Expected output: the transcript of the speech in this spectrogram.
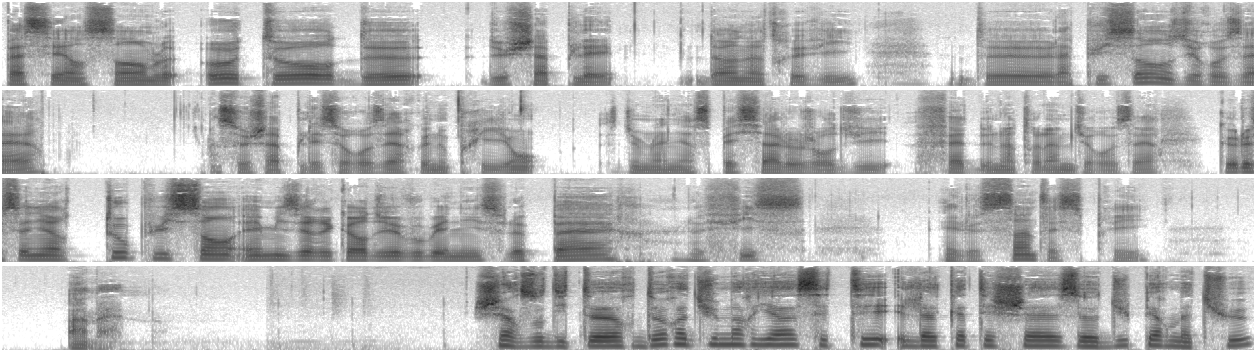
passé ensemble autour du chapelet dans notre vie, de la puissance du rosaire. Ce chapelet, ce rosaire que nous prions d'une manière spéciale aujourd'hui, fête de Notre-Dame du Rosaire. Que le Seigneur Tout-Puissant et Miséricordieux vous bénisse, le Père, le Fils et le Saint-Esprit. Amen. Chers auditeurs de Radio Maria, c'était la catéchèse du Père Mathieu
